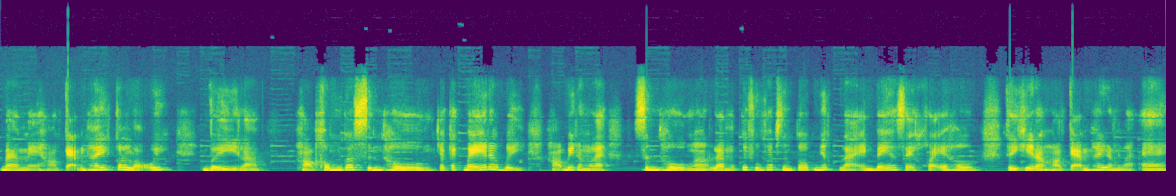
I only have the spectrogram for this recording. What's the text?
bà mẹ họ cảm thấy có lỗi vì là họ không có sinh thường cho các bé đó vì họ biết rằng là sinh thường á, là một cái phương pháp sinh tốt nhất là em bé sẽ khỏe hơn. Thì khi đó họ cảm thấy rằng là à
